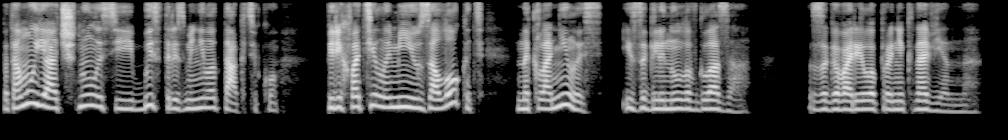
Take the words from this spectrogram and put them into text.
Потому я очнулась и быстро изменила тактику. Перехватила Мию за локоть, наклонилась и заглянула в глаза. Заговорила проникновенно.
